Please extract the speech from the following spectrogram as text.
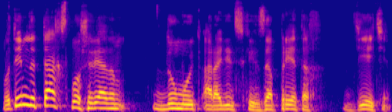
Вот именно так сплошь и рядом думают о родительских запретах дети.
